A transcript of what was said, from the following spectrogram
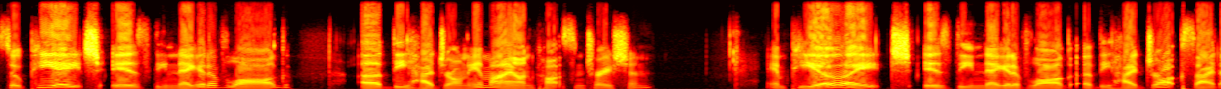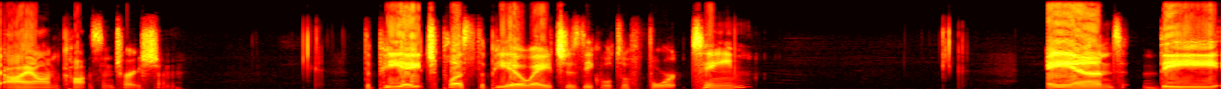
So pH is the negative log of the hydronium ion concentration, and pOH is the negative log of the hydroxide ion concentration. The pH plus the pOH is equal to 14, and the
